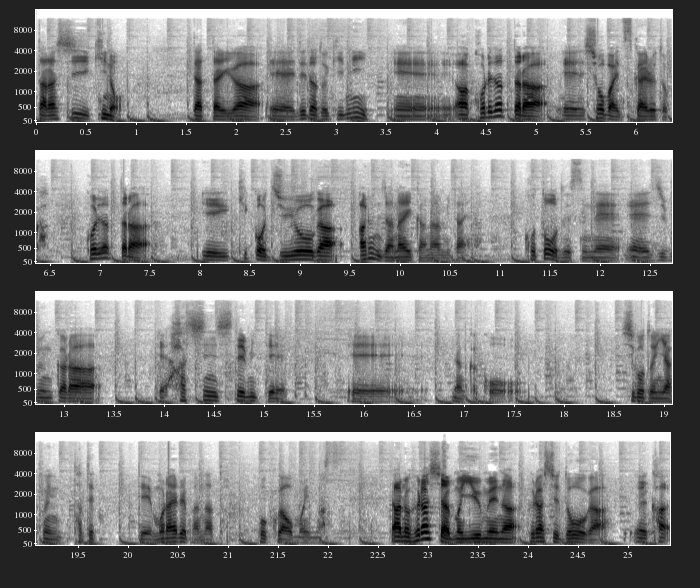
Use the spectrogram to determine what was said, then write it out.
新しい機能だったりが、え、出た時に、え、あこれだったら、え、商売に使えるとかこれだったら、え、結構需要があるんじゃないかなみたいなことをですね、え自分から、発信してみて、えなんかこう仕事に役に立ててもらえればなと僕は思います。あのフラッシュはもう有名なフラッシュ動画、えか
